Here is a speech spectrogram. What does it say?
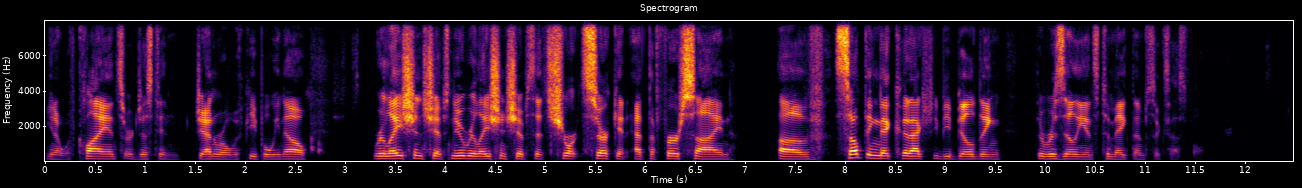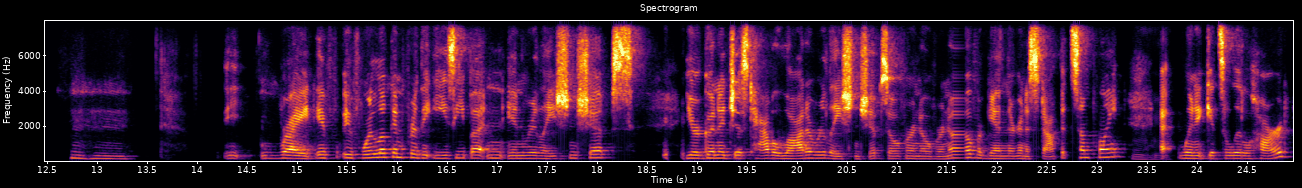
you know, with clients or just in general with people we know, relationships, new relationships that short circuit at the first sign of something that could actually be building the resilience to make them successful? Mhm. Right. If if we're looking for the easy button in relationships, you're going to just have a lot of relationships over and over and over again. They're going to stop at some point Mhm, uh, when it gets a little hard,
